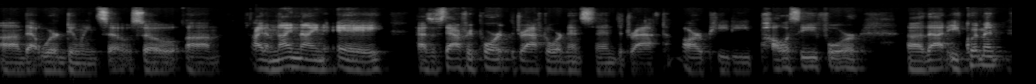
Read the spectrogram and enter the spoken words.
uh, that we're doing so. So, um, item 99A has a staff report, the draft ordinance, and the draft RPD policy for uh, that equipment.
